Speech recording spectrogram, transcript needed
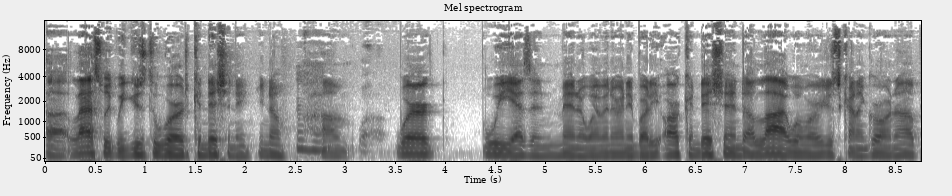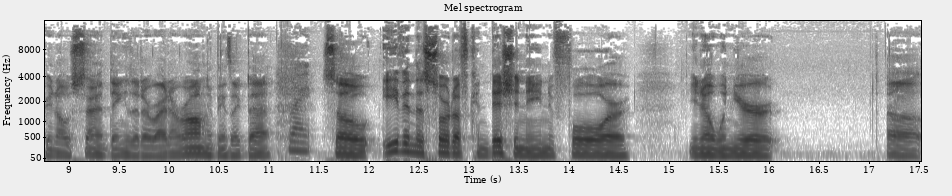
uh, last week we used the word conditioning. You know, um, where we as in men or women or anybody are conditioned a lot when we're just kind of growing up. You know, certain things that are right and wrong and things like that. Right. So even the sort of conditioning for, you know, when you're a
